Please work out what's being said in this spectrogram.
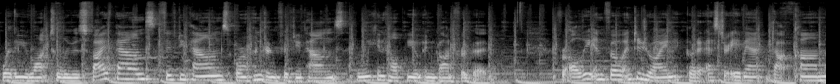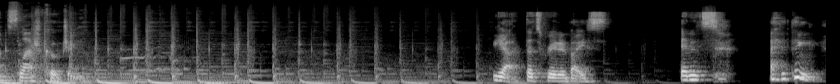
Whether you want to lose 5 pounds, 50 pounds, or 150 pounds, we can help you in Gone for Good. For all the info and to join, go to estheravant.com slash coaching. Yeah, that's great advice. And it's, I think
